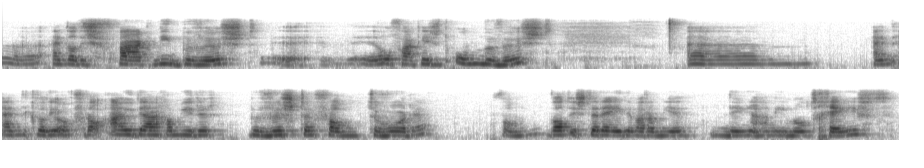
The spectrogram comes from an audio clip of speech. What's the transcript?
uh, en dat is vaak niet bewust, uh, heel vaak is het onbewust. Uh, en, en ik wil je ook vooral uitdagen om je er bewuster van te worden. Van wat is de reden waarom je dingen aan iemand geeft,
